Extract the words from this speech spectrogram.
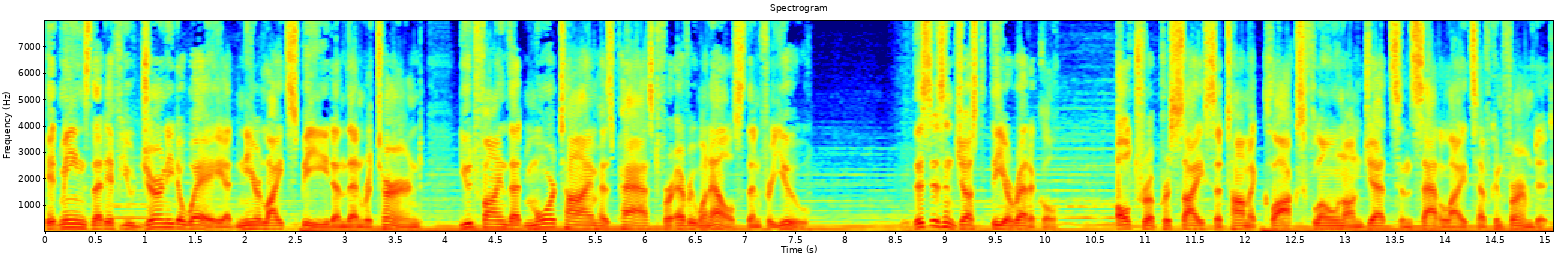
It means that if you journeyed away at near light speed and then returned, you'd find that more time has passed for everyone else than for you. This isn't just theoretical. Ultra-precise atomic clocks flown on jets and satellites have confirmed it.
